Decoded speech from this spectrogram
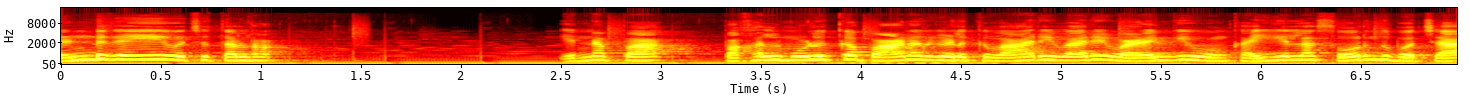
ரெண்டு கையையும் வச்சு தள்ளுறான். என்னப்பா பகல் முழுக்க பாணர்களுக்கு வாரி வாரி வழங்கி உன் கையெல்லாம் சோர்ந்து போச்சா?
